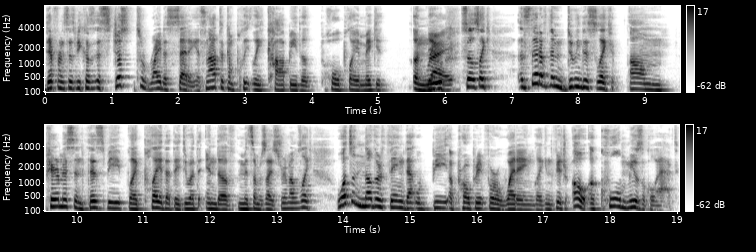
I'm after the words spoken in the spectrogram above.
differences because it's just to write a setting. It's not to completely copy the whole play and make it anew. Right. So it's like instead of them doing this like um Pyramus and Thisbe like play that they do at the end of Midsummer's Night's Dream, I was like, what's another thing that would be appropriate for a wedding like in the future? Oh, a cool musical act.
